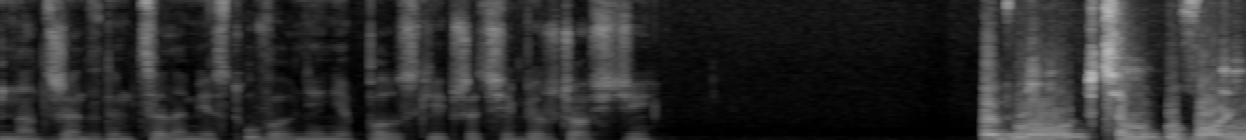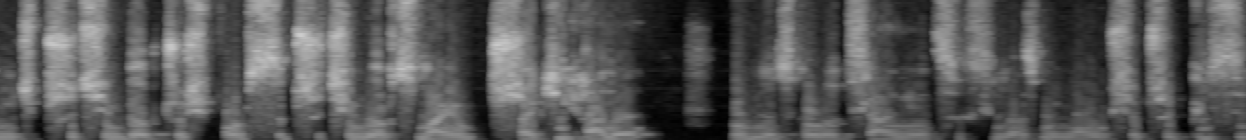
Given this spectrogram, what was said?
Nadrzędnym celem jest uwolnienie polskiej przedsiębiorczości pewno chcemy uwolnić przedsiębiorczość w Polsce. Przedsiębiorcy mają przekichane, mówiąc kolokwialnie, co chwila zmieniają się przepisy,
